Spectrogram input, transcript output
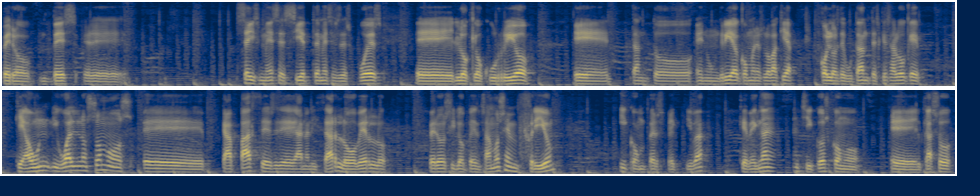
pero ves eh, seis meses, siete meses después eh, lo que ocurrió eh, tanto en Hungría como en Eslovaquia con los debutantes, que es algo que, que aún igual no somos capaces de analizarlo o verlo, pero si lo pensamos en frío y con perspectiva, que vengan chicos como el caso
